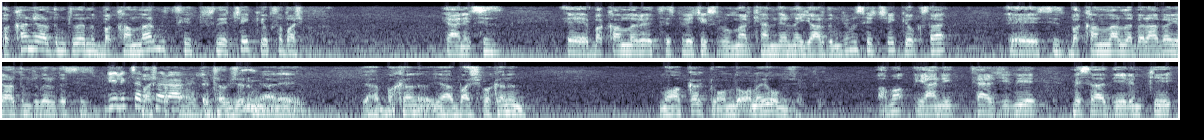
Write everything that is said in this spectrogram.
Bakan yardımcılarını bakanlar mı tespit edecek yoksa başbakan? Yani siz e, bakanları tespit edeceksiniz. Onlar kendilerine yardımcı mı seçecek yoksa e, siz bakanlarla beraber yardımcıları da siz Birlikte bir başbakan karar olacak? E tabii canım yani ya bakan ya başbakanın muhakkak ki onda onayı olacaktır. Ama yani tercihini mesela diyelim ki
